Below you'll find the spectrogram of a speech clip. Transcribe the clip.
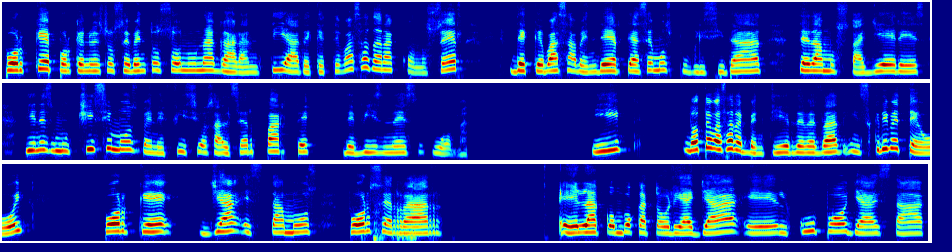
¿Por qué? Porque nuestros eventos son una garantía de que te vas a dar a conocer de que vas a vender, te hacemos publicidad, te damos talleres, tienes muchísimos beneficios al ser parte de Business Woman. Y no te vas a arrepentir, de verdad, inscríbete hoy porque ya estamos por cerrar eh, la convocatoria, ya el cupo ya está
